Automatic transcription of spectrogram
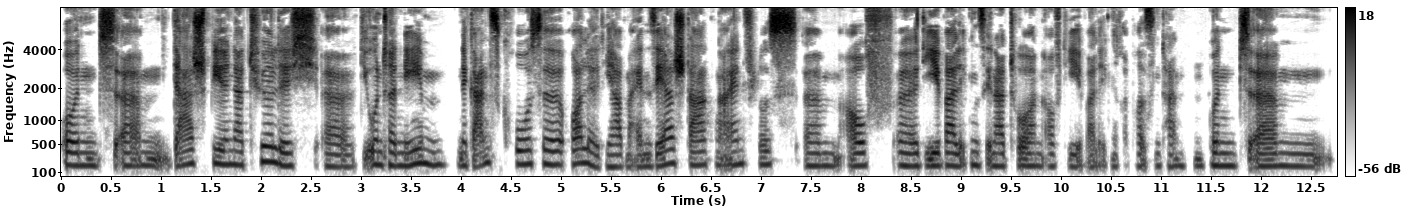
Und ähm, da spielen natürlich äh, die Unternehmen eine ganz große Rolle. Die haben einen sehr starken Einfluss ähm, auf äh, die jeweiligen Senatoren, auf die jeweiligen Repräsentanten. Und ähm,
